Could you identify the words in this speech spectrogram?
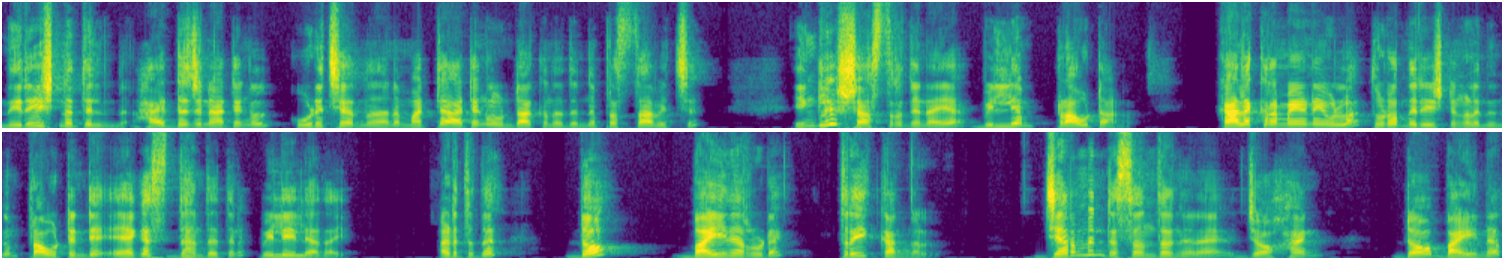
നിരീക്ഷണത്തിൽ നിന്ന് ഹൈഡ്രജൻ ആറ്റങ്ങൾ കൂടിച്ചേർന്നതാണ് മറ്റ് ആറ്റങ്ങൾ ഉണ്ടാക്കുന്നതെന്ന് പ്രസ്താവിച്ച് ഇംഗ്ലീഷ് ശാസ്ത്രജ്ഞനായ വില്യം പ്രൗട്ടാണ് കാലക്രമേണയുള്ള തുടർ നിരീക്ഷണങ്ങളിൽ നിന്നും പ്രൗട്ടിന്റെ ഏക സിദ്ധാന്തത്തിന് വിലയില്ലാതായി അടുത്തത് ഡോ ബൈനറുടെ ത്രീ കങ്ങൾ ജർമ്മൻ രസതന്ത്രജ്ഞനായ ജോഹാൻ ഡോ ബൈനർ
